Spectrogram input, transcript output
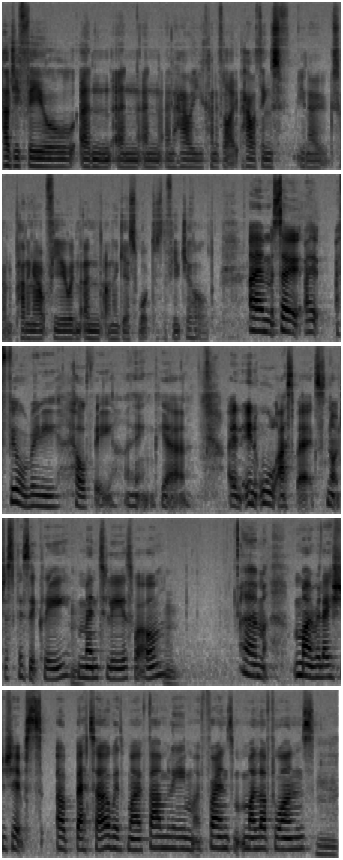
how do you feel, and, and, and, and how are you kind of like, how are things, you know, kind of panning out for you, and, and, and I guess what does the future hold? Um, so I, I feel really healthy, I think, yeah. In, in all aspects, not just physically, Mm. mentally as well. Um, my relationships are better with my family, my friends, my loved ones. Mm.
